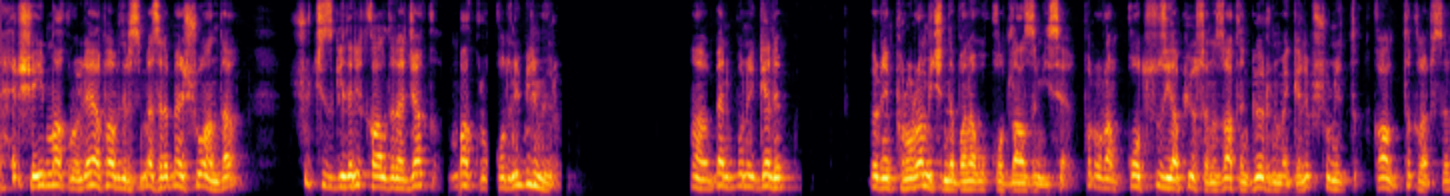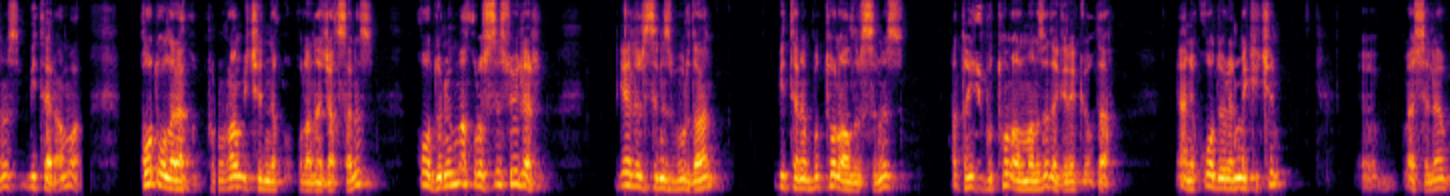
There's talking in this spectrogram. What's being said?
her şeyi makro ile yapabilirsin. Mesela ben şu anda şu çizgileri kaldıracak makro kodunu bilmiyorum. Ha, ben bunu gelip örneğin program içinde bana bu kod lazım ise program kodsuz yapıyorsanız zaten görünüme gelip şunu tıklarsanız biter ama kod olarak program içinde kullanacaksanız kodunu makro size söyler. Gelirsiniz buradan bir tane buton alırsınız. Hatta hiç buton almanıza da gerek yok da. Yani kod öğrenmek için e, mesela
